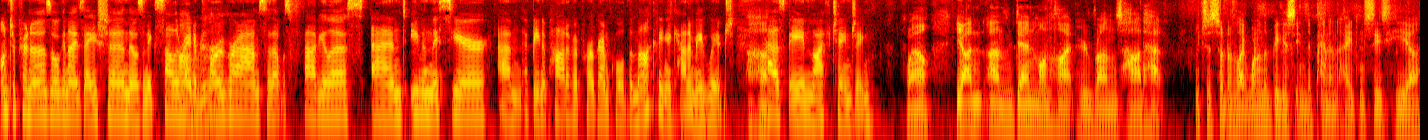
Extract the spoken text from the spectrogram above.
entrepreneurs organization. There was an accelerator Oh, really? program, so that was fabulous. And even this year, um, I've been a part of a program called the Marketing Academy, which Uh-huh. has been life changing. Wow. Yeah, and, um, Dan Monheit, who runs Hard Hat, which is sort of like one of the biggest independent agencies here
